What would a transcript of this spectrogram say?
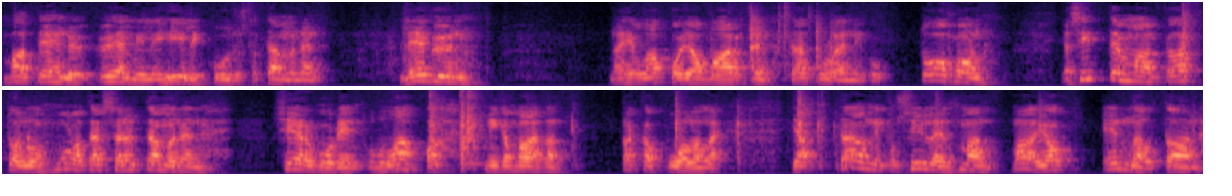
mä oon tehnyt yhden millin hiilikuidusta tämmönen levyn näihin lapoja varten. Tää tulee niinku tohon. Ja sitten mä oon kattonut, mulla on tässä nyt tämmönen Sherwoodin lapa, minkä mä laitan takapuolelle. Ja tää on niinku silleen, että mä oon, mä oon jo ennaltaan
